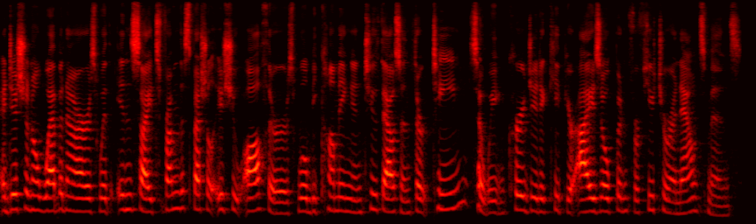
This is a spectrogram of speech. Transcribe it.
Additional webinars with insights from the special issue authors will be coming in 2013, so we encourage you to keep your eyes open for future announcements.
